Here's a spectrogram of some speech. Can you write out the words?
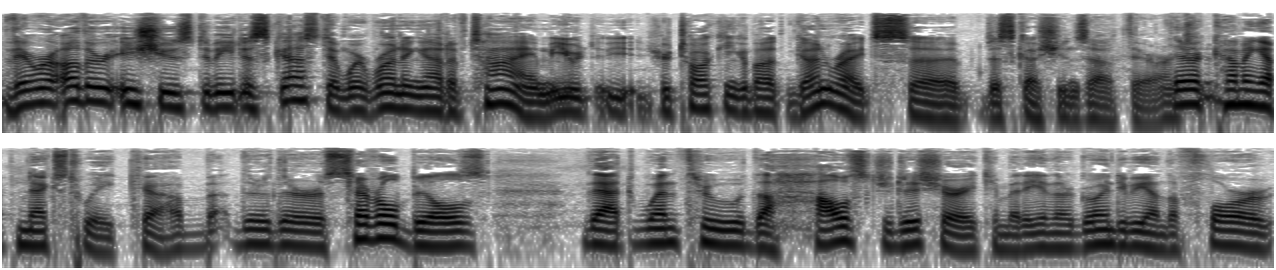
there are other issues to be discussed, and we're running out of time. You're, you're talking about gun rights uh, discussions out there, They're you? coming up next week. Uh, there, there are several bills that went through the House Judiciary Committee, and they're going to be on the floor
